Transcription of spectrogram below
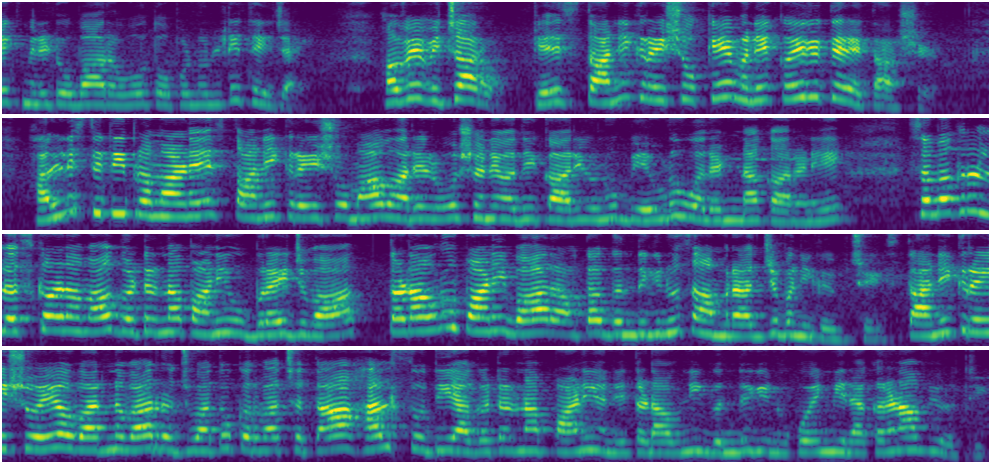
એક મિનિટ ઊભા રહો તો પણ ઉલટી થઈ જાય. હવે વિચારો કે સ્થાનિક રહીશો કેમ અને કઈ રીતે રહેતા હશે? હાલની સ્થિતિ પ્રમાણે સ્થાનિક રહીશોમાં ભારે રોષ અને અધિકારીઓનું બેવડું વલણના કારણે સમગ્ર લસકાણામાં ગટરના પાણી ઉભરાઈ જવા તળાવનું પાણી બહાર આવતા ગંદકીનું સામ્રાજ્ય બની ગયું છે. સ્થાનિક રહીશોએ અવારનવાર રજૂઆતો કરવા છતાં હાલ સુધી આ ગટરના પાણી અને તળાવની ગંદકીનું કોઈ નિરાકરણ આવ્યું નથી.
